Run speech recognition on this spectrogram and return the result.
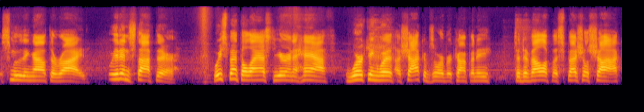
smoothing out the ride. We didn't stop there. We spent the last year and a half working with a shock absorber company to develop a special shock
